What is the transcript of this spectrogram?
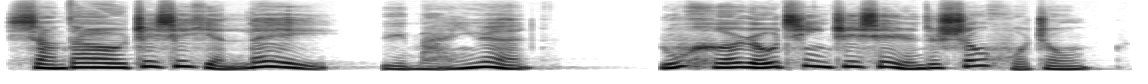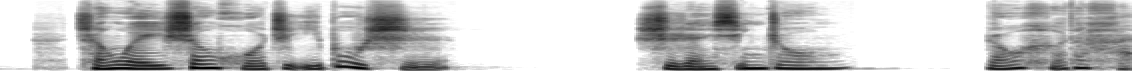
想到这些眼泪与埋怨如何揉进这些人的生活中，成为生活之一部时，使人心中。柔和的很。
